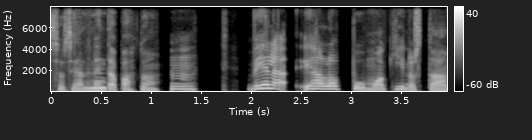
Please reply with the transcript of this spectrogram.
sosiaalinen tapahtuma. Mm. Vielä ihan loppuun mua kiinnostaa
